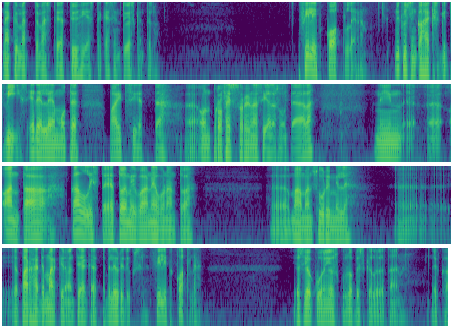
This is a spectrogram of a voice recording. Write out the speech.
näkymättömästä ja tyhjästä käsin työskentely. Philip Kotler, nykyisin 85, edelleen muuten paitsi että on professorina siellä sun täällä, niin antaa kallista ja toimivaa neuvonantoa maailman suurimmille ja parhaiten markkinointia käyttäville yrityksille. Philip Kotler. Jos joku on joskus opiskellut jotain, joka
